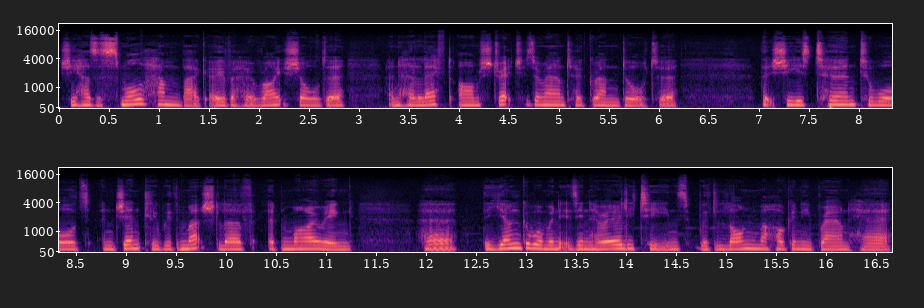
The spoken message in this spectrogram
She has a small handbag over her right shoulder, and her left arm stretches around her granddaughter that she is turned towards and gently, with much love, admiring her. The younger woman is in her early teens with long mahogany brown hair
